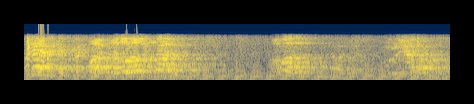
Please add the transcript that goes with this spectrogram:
Hadi geç. Bak. Ama. Buraya.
